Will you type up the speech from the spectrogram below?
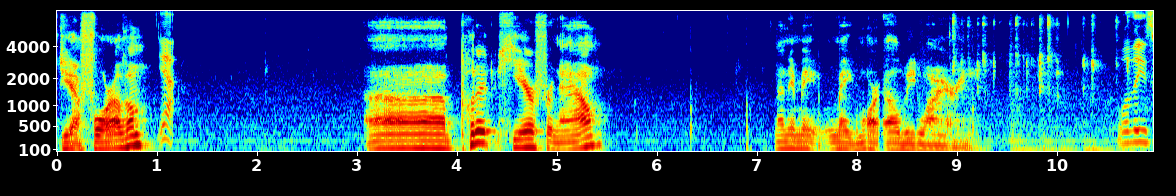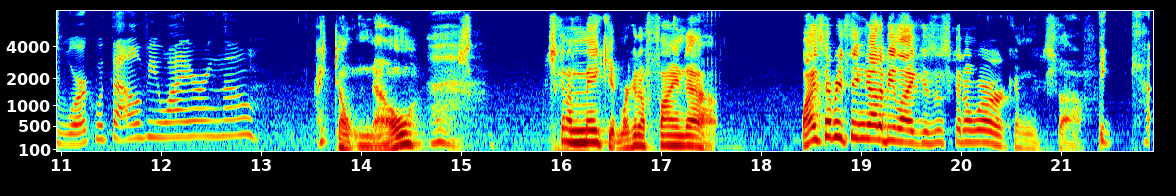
Do you have four of them? Yeah. Uh, put it here for now. Then they make make more LV wiring. Will these work with the LV wiring though? I don't know. Just gonna make it. and We're gonna find out. Why's everything got to be like? Is this gonna work and stuff? Because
